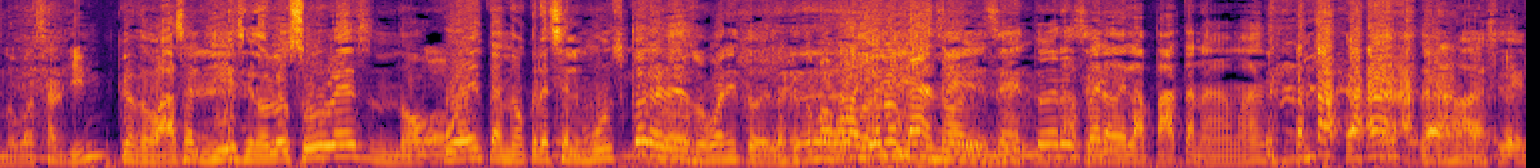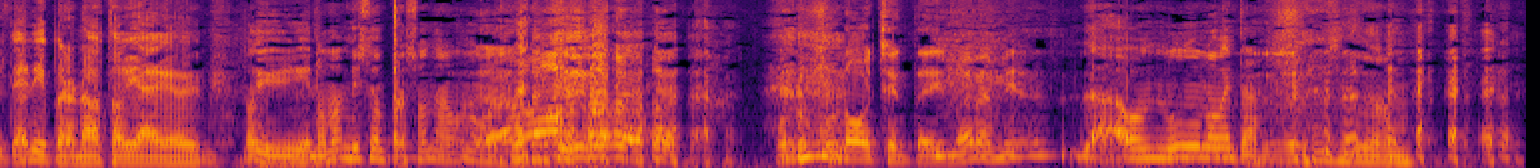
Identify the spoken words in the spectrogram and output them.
cuando vas al gym, Cuando vas al gym, si no lo subes, no, No. cuenta, no crece el No, Tú músculo. eres de eso, Juanito, de las que toma No, yo nomás, no, sí, no, sí, tú no, eres pero sí. de la pata nada más. no, así del tenis, pero no, todavía. eh, Oye, no me han visto en persona, uno. Uno- 1.89, mira. Un, un 90.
